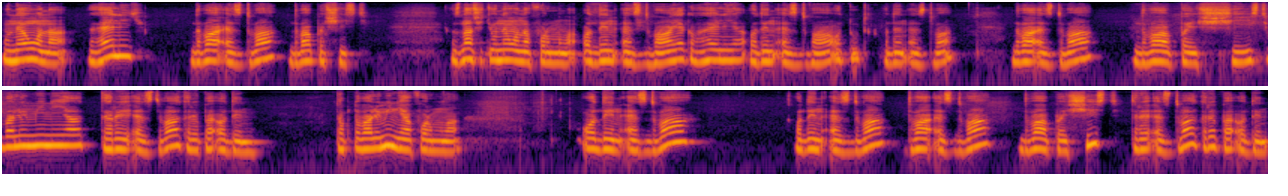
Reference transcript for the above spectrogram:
У неона гелій 2С2, 2П6. Значить, у неона формула 1С2, як в гелія, 1С2 отут, 1С2, 2С2, 2П6 в алюмінія, 3С2, 3П1. Тобто в алюмінія формула 1С2, 1С2, 2С2, 2П6, 3С2, 3П1.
